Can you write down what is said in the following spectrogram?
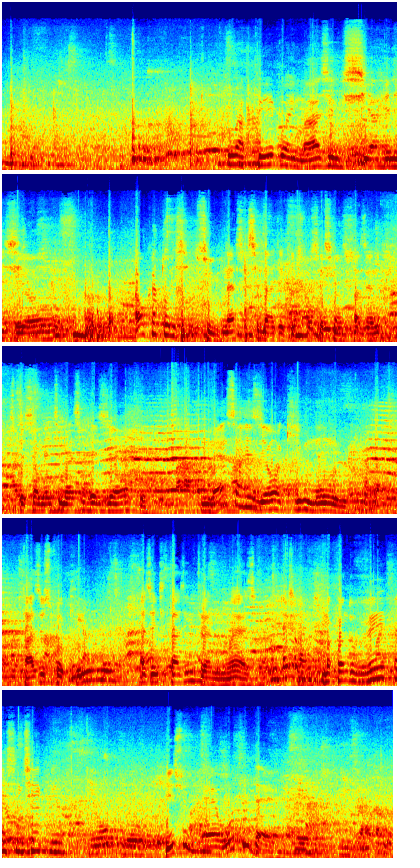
um apego à imagem se a religião ao catolicismo Sim. nessa cidade aqui que vocês estão fazendo, especialmente nessa região aqui. Nessa região aqui, mundo, faz os pouquinhos, a gente está entrando, não é? Mas quando vê, faz sentir aquilo. Isso é outra ideia.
